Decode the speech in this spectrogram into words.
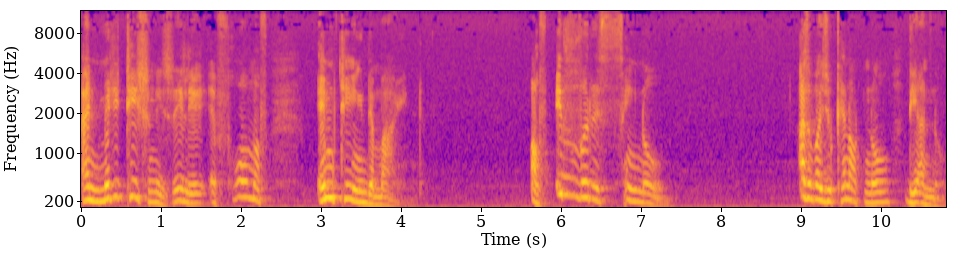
and meditation is really a form of emptying the mind of everything known. Otherwise, you cannot know the unknown.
